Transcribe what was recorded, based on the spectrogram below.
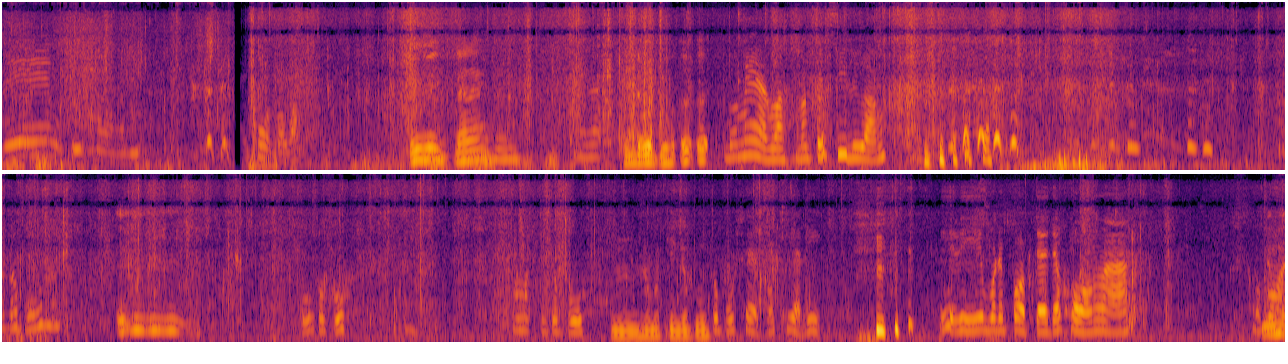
เร่งติดหมอดิไอ้โคตรบอกว่าเอ้ยได้แล้ว เห็นโดดอยู่เออเออบ่แม่นว่ะมันเป็นสีเหลืองกระปูปูกระปูถ้ามากินกระปูอืมเขามากินกระปูกระปูเสร็จก็เครียดอีกอีดีบริปลอบใจเจ้าของล่ะบ่พอ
